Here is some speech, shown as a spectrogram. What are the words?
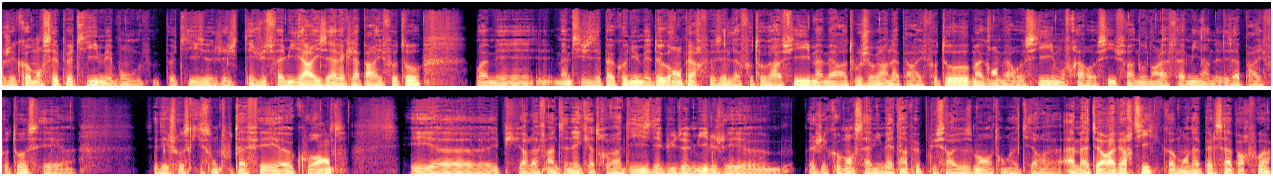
J'ai commencé petit, mais bon, petit, j'étais juste familiarisé avec l'appareil photo. Mais même si je ai pas connus, mes deux grands-pères faisaient de la photographie. Ma mère a toujours eu un appareil photo, ma grand-mère aussi, mon frère aussi. Enfin, nous, dans la famille, hein, les appareils photo, euh, c'est des choses qui sont tout à fait euh, Euh, et, puis vers la fin des années 90, début 2000, euh, j'ai commencé à m'y mettre un peu plus sérieusement, on va dire euh, amateur averti, comme on appelle ça parfois.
